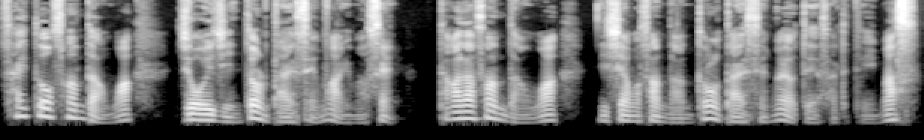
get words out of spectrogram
斎藤三段は上位陣との対戦はありません。高田三段は西山三段との対戦が予定されています。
